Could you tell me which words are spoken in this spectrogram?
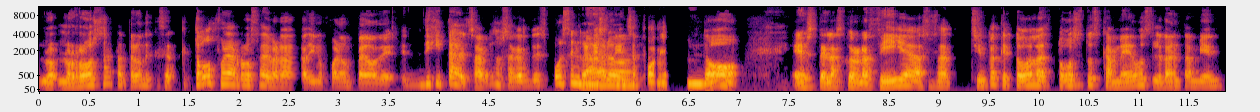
lo, lo, rosa trataron de que, sea, que todo fuera rosa de verdad y no fuera un pedo de digital, ¿sabes? O sea, después en claro. Green se pone, no, este, las coreografías, o sea, siento que todas las, todos estos cameos le dan también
